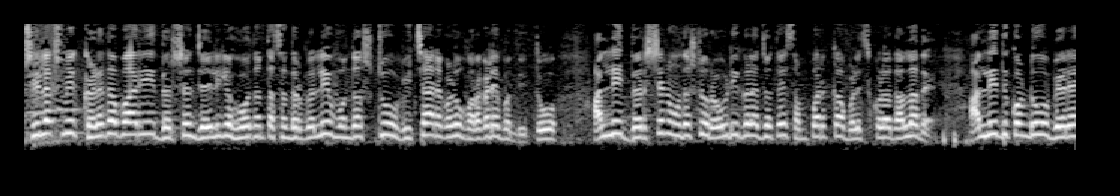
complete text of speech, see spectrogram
ಶ್ರೀಲಕ್ಷ್ಮಿ ಕಳೆದ ಬಾರಿ ದರ್ಶನ್ ಜೈಲಿಗೆ ಹೋದಂತ ಸಂದರ್ಭದಲ್ಲಿ ಒಂದಷ್ಟು ವಿಚಾರಗಳು ಹೊರಗಡೆ ಬಂದಿತ್ತು. ಅಲ್ಲಿ ದರ್ಶನ್ ಒಂದಷ್ಟು ರೌಡಿಗಳ ಜೊತೆ ಸಂಪರ್ಕ ಬಳಸಿಕೊಳ್ಳೋದಲ್ಲದೆ ಅಲ್ಲಿದ್ದುಕೊಂಡು ಬೇರೆ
